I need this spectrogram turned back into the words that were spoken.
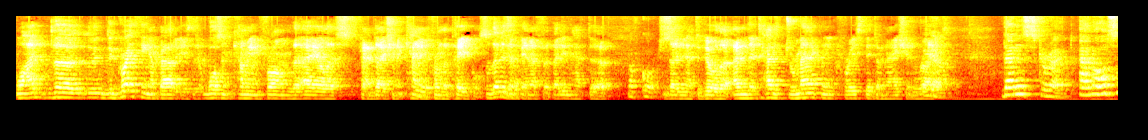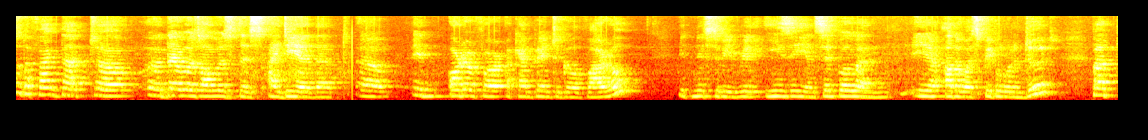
Well, I, the, the great thing about it is that it wasn't coming from the ALS Foundation; it came Yeah. from the people. So that is a benefit. They didn't have to. Of course. They didn't have to do all that, and it has dramatically increased their donation rate. Yeah, that is correct. And also the fact that uh, uh, there was always this idea that uh, in order for a campaign to go viral, it needs to be really easy and simple, and you know, otherwise people wouldn't do it. But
